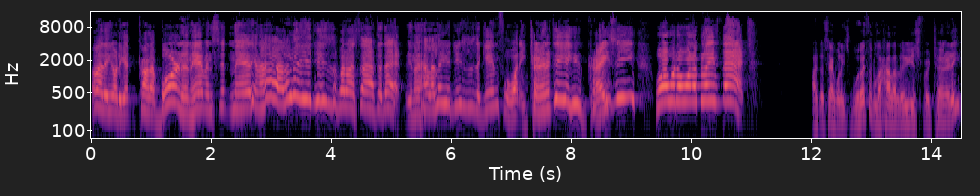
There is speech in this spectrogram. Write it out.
Oh, I think it ought to get kind of boring in heaven sitting there, you know, hallelujah, Jesus. What do I say after that? You know, hallelujah, Jesus again for what? Eternity? Are you crazy? Why would I want to believe that? I could say, well, he's worth all the hallelujahs for eternity.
